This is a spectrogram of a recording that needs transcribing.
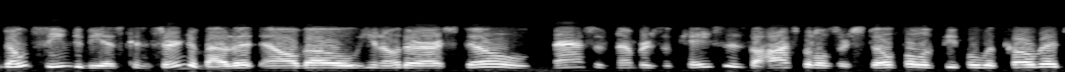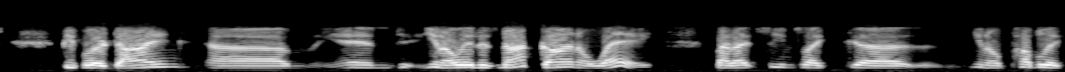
don't seem to be as concerned about it. Although you know there are still massive numbers of cases, the hospitals are still full of people with COVID. People are dying, um, and you know it has not gone away. But it seems like uh, you know public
